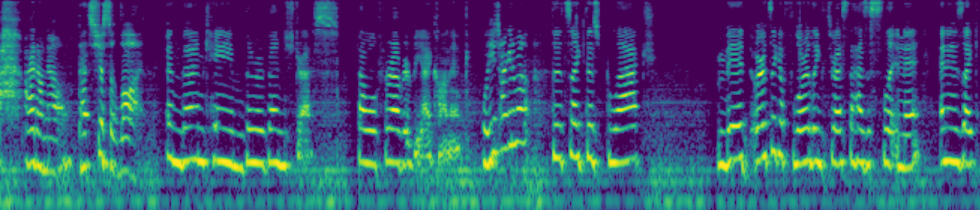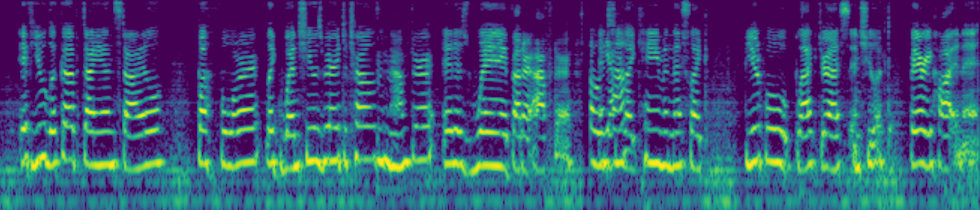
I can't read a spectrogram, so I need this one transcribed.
I don't know. That's just a lot. And then came the revenge dress. That will forever be iconic. What are you talking about? That's like this black mid or it's like a floor length dress that has a slit in it. And it is like if you look up Diane's style before, like when she was married to Charles and Mhm. after, it is way better after. Oh and yeah. she like came in this like beautiful black dress and she looked very hot in it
